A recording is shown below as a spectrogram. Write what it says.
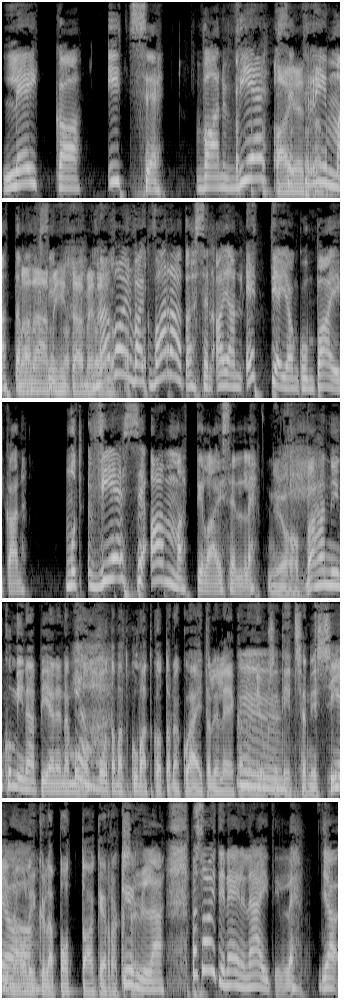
leikkaa itse, vaan vie Ai se että. trimmattavaksi. Mä näen, mihin tää menee. Mä voin vaikka varata sen ajan, etsiä jonkun paikan, mutta vie se ammattilaiselle. Joo, vähän niin kuin minä pienenä. Mulla on muutamat kuvat kotona, kun äiti oli leikannut mm. hiukset itse, niin siinä Joo. oli kyllä pottaa kerrakseen. Kyllä. Mä soitin eilen äitille ja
